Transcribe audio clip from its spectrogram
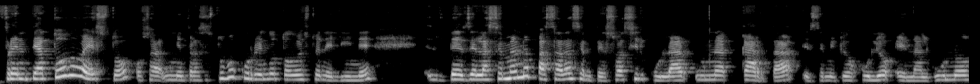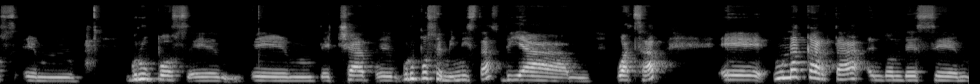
Frente a todo esto, o sea, mientras estuvo ocurriendo todo esto en el INE, desde la semana pasada se empezó a circular una carta, ese micro Julio, en algunos em, grupos em, em, de chat, eh, grupos feministas vía WhatsApp, eh, una carta en donde se,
